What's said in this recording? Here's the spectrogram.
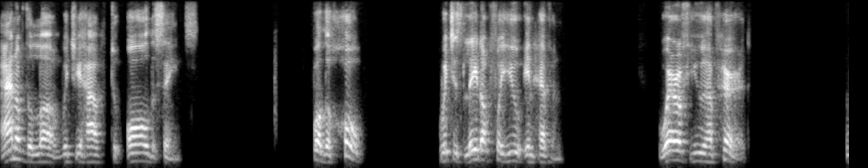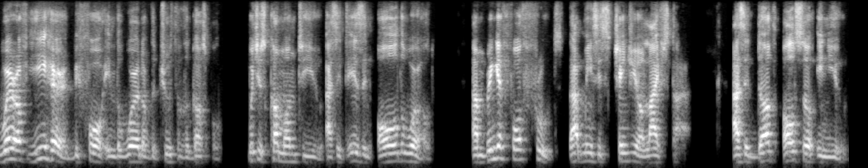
and of the love which you have to all the saints, for the hope which is laid up for you in heaven, whereof you have heard, whereof ye heard before in the word of the truth of the gospel, which is come unto you as it is in all the world, and bringeth forth fruit. That means it's changing your lifestyle, as it doth also in you,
